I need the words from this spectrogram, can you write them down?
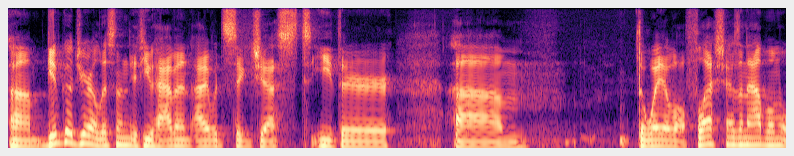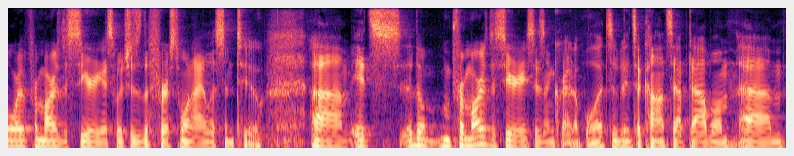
um, give gojira a listen if you haven't i would suggest either um, the Way of All Flesh as an album, or From Mars to Sirius, which is the first one I listened to. Um, it's the From Mars to Sirius is incredible. It's a, it's a concept album. Um,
